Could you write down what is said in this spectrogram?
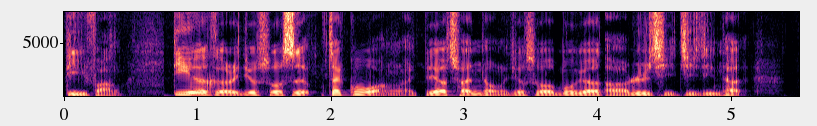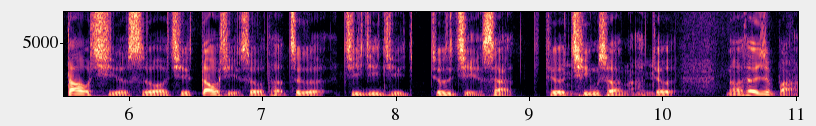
地方。第二个呢，就说是在过往啊比较传统的，就说目标啊日期基金，它到期的时候，其实到期的时候，它这个基金其实就是解散，就是清算了，就然后他就把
